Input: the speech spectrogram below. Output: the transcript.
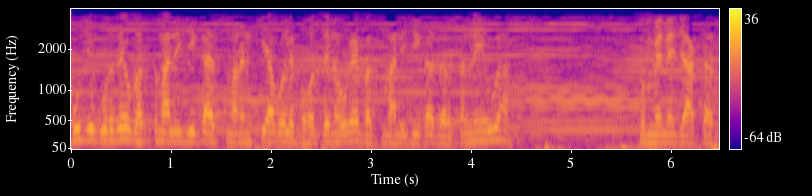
पूज्य गुरुदेव भक्तमाली जी का स्मरण किया, बोले, बहुत दिन हो गए भक्तमाली जी का दर्शन नहीं हुआ। तो मैंने जाकर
